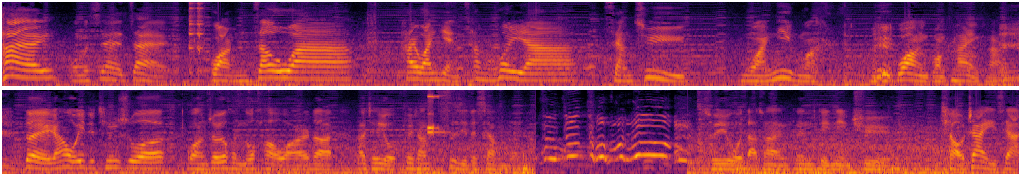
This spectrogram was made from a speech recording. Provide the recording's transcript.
嗨，我们现在在广州啊，开完演唱会呀、想去玩一玩。逛一逛，看一看。对，然后我一直听说广州有很多好玩的，而且有非常刺激的项目。所以我打算跟顶顶去挑战一下，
